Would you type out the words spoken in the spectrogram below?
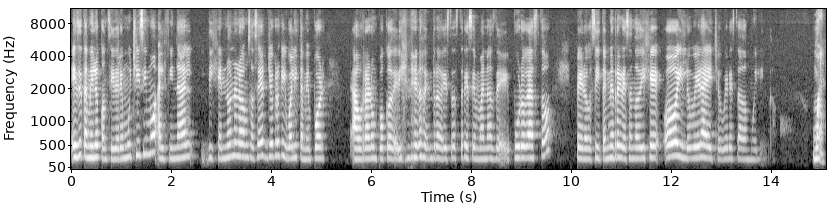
Ese también lo consideré muchísimo. Al final dije, no, no lo vamos a hacer. Yo creo que igual y también por ahorrar un poco de dinero dentro de estas tres semanas de puro gasto, pero sí, también regresando dije, hoy lo hubiera hecho, hubiera estado muy lindo. Bueno,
